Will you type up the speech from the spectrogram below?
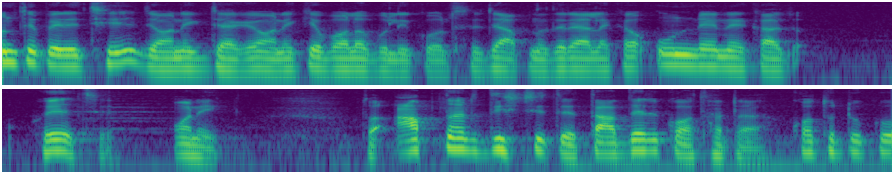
শুনতে পেরেছি যে অনেক জায়গায় অনেকে বলা বলি করছে যে আপনাদের এলাকা উন্নয়নের কাজ হয়েছে অনেক। তো আপনার দৃষ্টিতে তাদের কথাটা কতটুকু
